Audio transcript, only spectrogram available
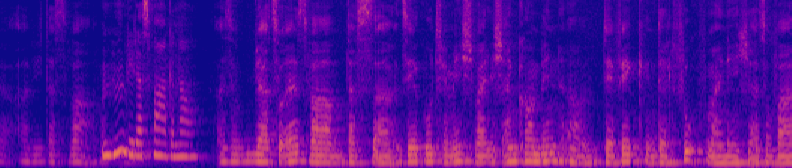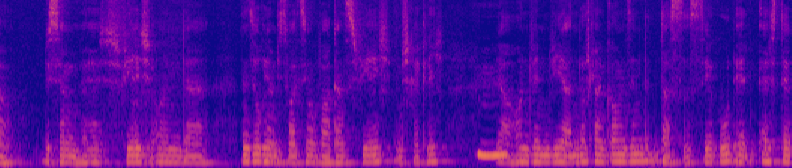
klar, wie das war. Mhm, wie das war, genau. Also ja, zuerst war das äh, sehr gut für mich, weil ich angekommen bin. Äh, der Weg, der Flug meine ich, also war ein bisschen äh, schwierig und äh, in Syrien die Situation war ganz schwierig und schrecklich. Ja, und wenn wir in Deutschland gekommen sind, das ist sehr gut. äh, Erste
